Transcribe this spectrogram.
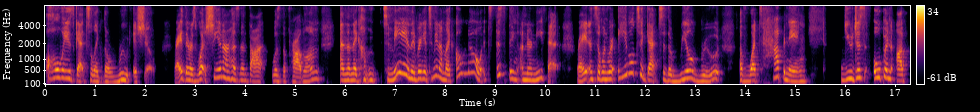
always get to like the root issue right? There is what she and her husband thought was the problem. And then they come to me and they bring it to me, and I'm like, oh no, it's this thing underneath it, right? And so when we're able to get to the real root of what's happening, you just open up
